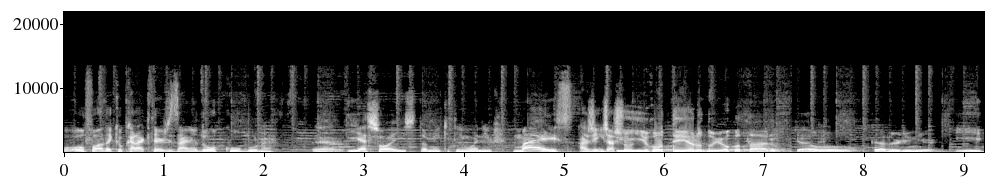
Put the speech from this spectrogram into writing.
o, o foda é que o character design é do Okubo, né? É. E é só isso também que tem o anime. Mas a gente achou E roteiro do Yokotaro, que é o criador de Nier. E,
